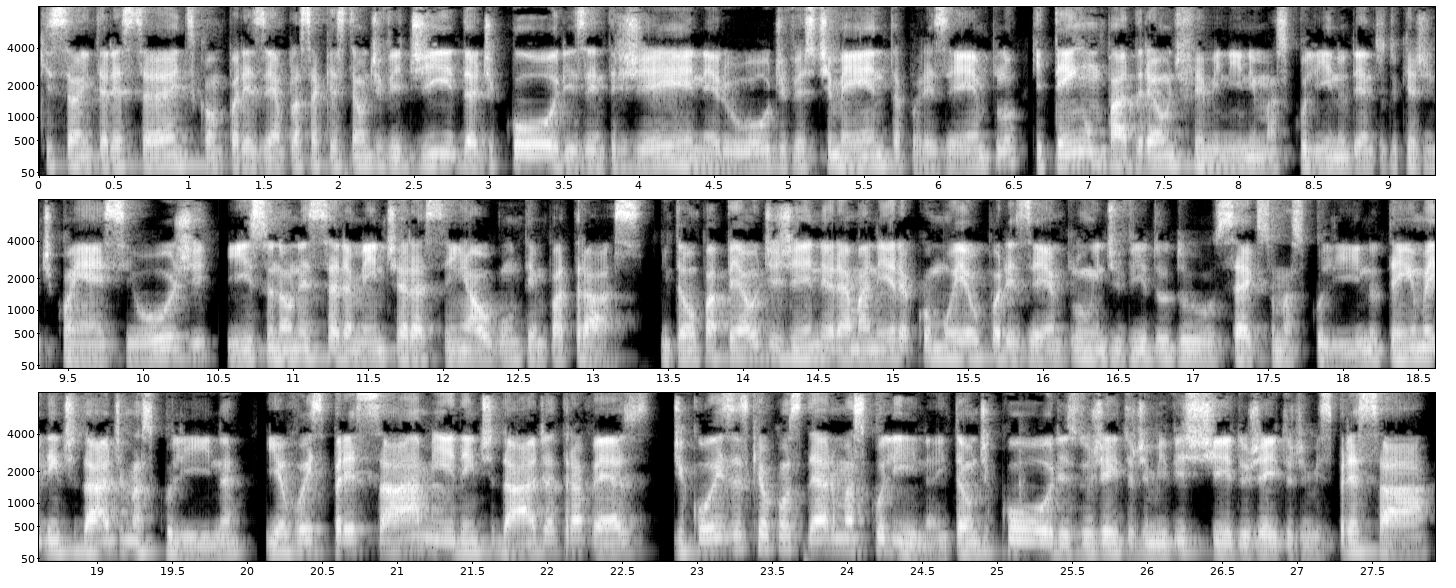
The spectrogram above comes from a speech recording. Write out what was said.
que são interessantes, como por exemplo essa questão dividida de cores entre gênero ou de vestimenta, por exemplo, que tem um padrão de feminino e masculino dentro do que a gente conhece hoje, e isso não necessariamente era assim há algum tempo atrás. Então o papel de gênero é a maneira como eu, por exemplo, um indivíduo do sexo masculino, tenho uma identidade masculina e eu vou expressar a minha identidade através de coisas que eu considero masculina. Então, de cores, do jeito de me vestir, do jeito de me expressar.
